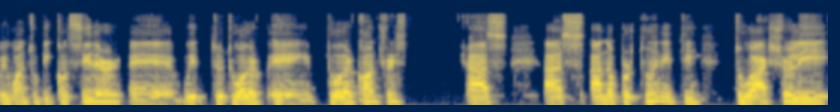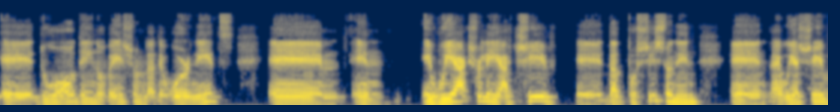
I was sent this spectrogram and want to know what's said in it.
We want to be considered uh, with to, to other uh, to other countries as as an opportunity to actually uh, do all the innovation that the world needs and and we actually achieve uh, that positioning and, we achieve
